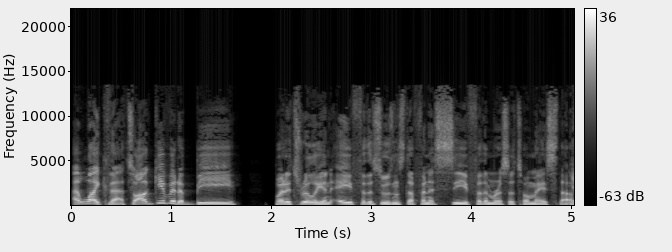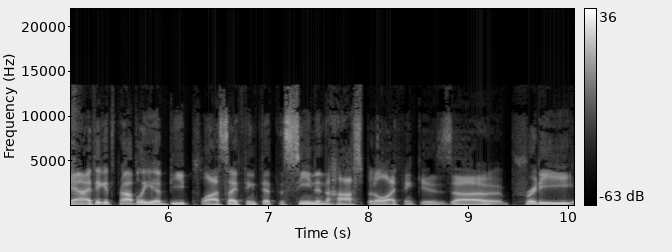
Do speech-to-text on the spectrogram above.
I like that, so I'll give it a B. But it's really an A for the Susan stuff and a C for the Marisa Tomei stuff. Yeah, I think it's probably a B plus. I think that the scene in the hospital, I think, is uh, pretty.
